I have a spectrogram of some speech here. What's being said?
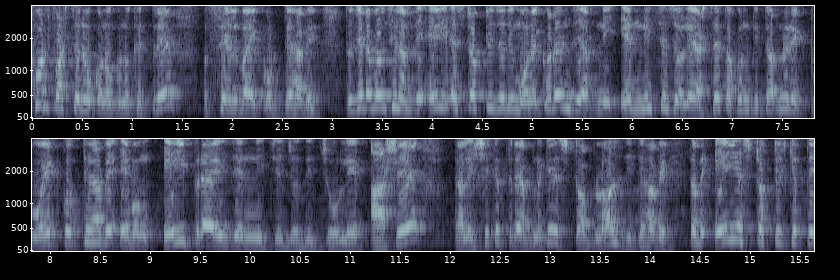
ফোর পার্সেন্টও কোনো কোনো ক্ষেত্রে সেল বাই করতে হবে। তো যেটা বলছিলাম যে এই স্টকটি যদি মনে করেন যে আপনি এর নিচে চলে আসছে, তখন কিন্তু আপনার একটু ওয়েট করতে হবে এবং এই প্রাইজের নিচে যদি চলে আসে তাহলে সেক্ষেত্রে আপনাকে স্টপ লস দিতে হবে। তবে এই স্টকটির ক্ষেত্রে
